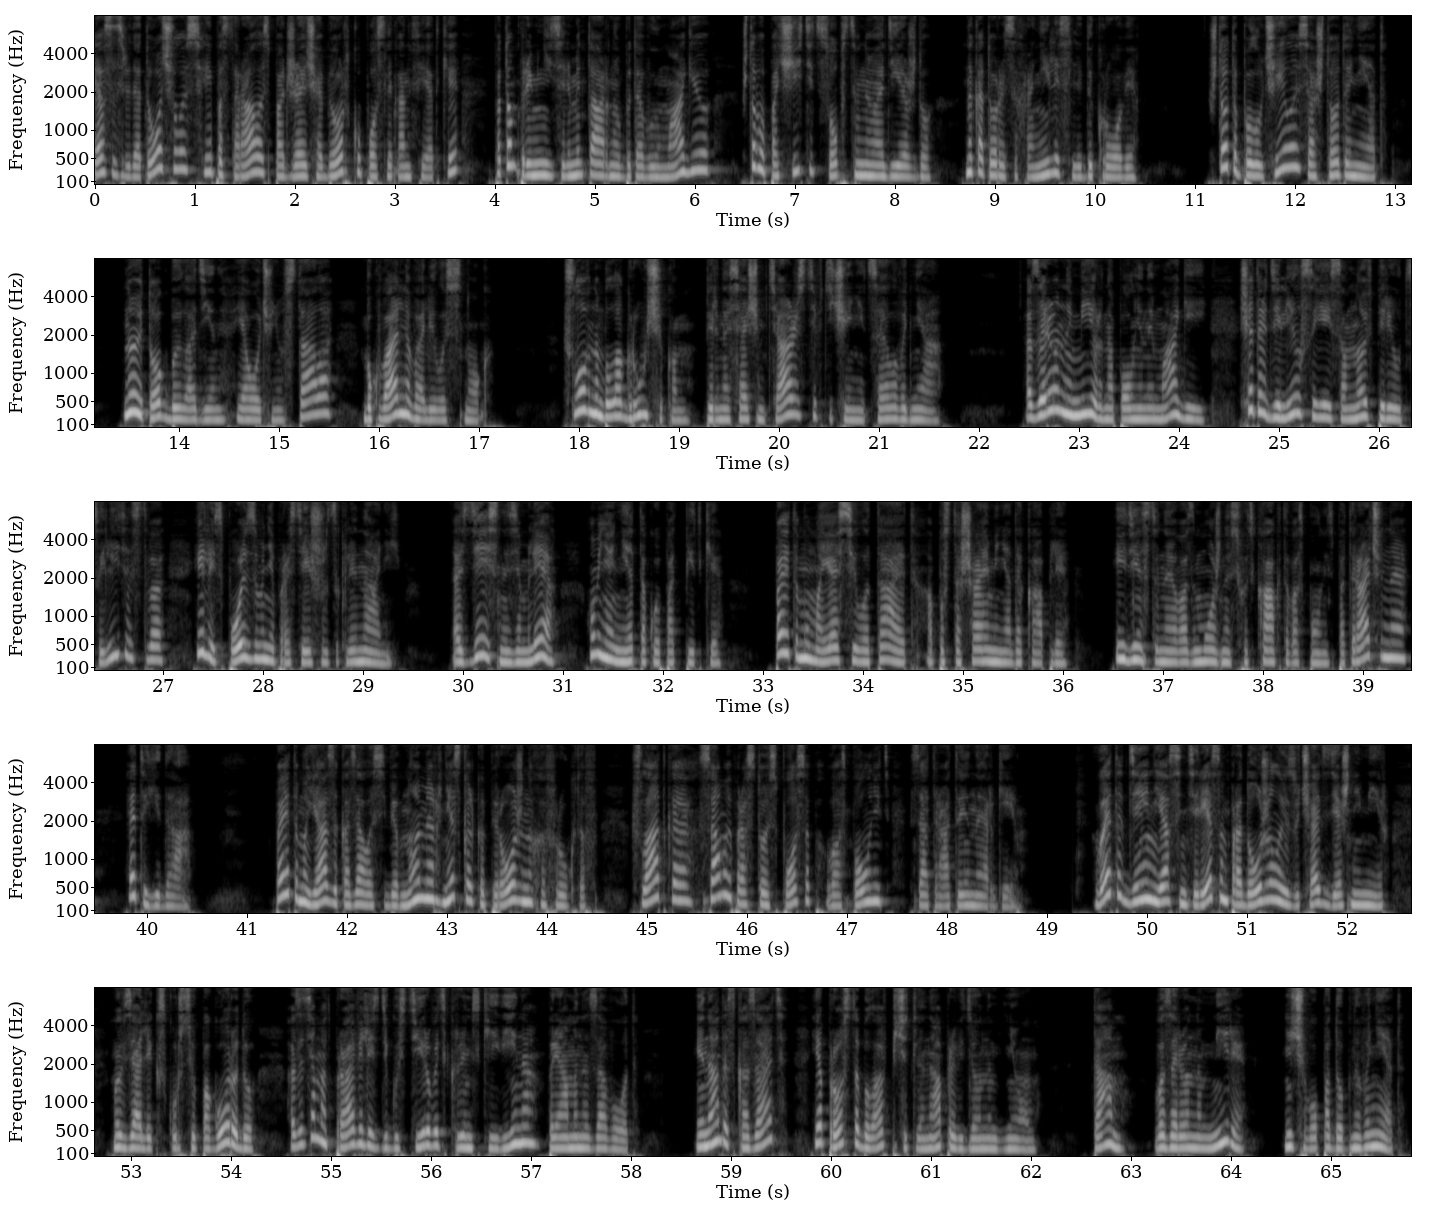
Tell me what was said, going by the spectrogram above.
Я сосредоточилась и постаралась поджечь обертку после конфетки, потом применить элементарную бытовую магию, чтобы почистить собственную одежду, на которой сохранились следы крови. Что-то получилось, а что-то нет. Но итог был один. Я очень устала, буквально валилась с ног. Словно была грузчиком, переносящим тяжести в течение целого дня. Озаренный мир, наполненный магией, щедро делился ей со мной в период целительства или использования простейших заклинаний – а здесь, на земле, у меня нет такой подпитки. Поэтому моя сила тает, опустошая меня до капли. Единственная возможность хоть как-то восполнить потраченное – это еда. Поэтому я заказала себе в номер несколько пирожных и фруктов. Сладкое – самый простой способ восполнить затраты энергии. В этот день я с интересом продолжила изучать здешний мир. Мы взяли экскурсию по городу, а затем отправились дегустировать крымские вина прямо на завод. И надо сказать, я просто была впечатлена проведенным днем. Там, в озаренном мире, ничего подобного нет.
